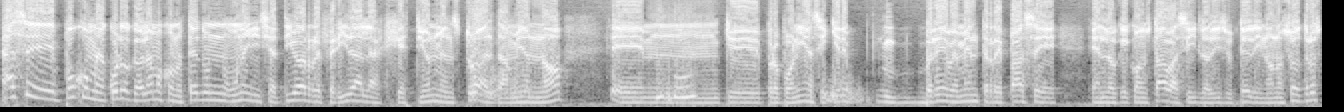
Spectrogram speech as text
hace poco me acuerdo que hablamos con usted de un- una iniciativa referida a la gestión menstrual también, ¿no? Em, que proponía, si quiere, brevemente repase en lo que constaba, así lo dice usted y no nosotros,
